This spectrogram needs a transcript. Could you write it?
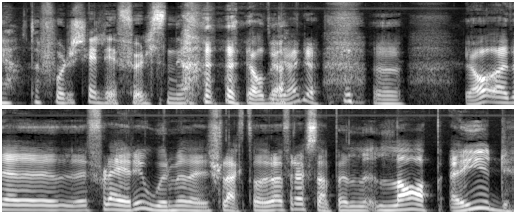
Ja, da får du geléfølelsen, ja. ja, det gjør det. Uh, ja, det er flere ord med den slekta. For eksempel lapøyd.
